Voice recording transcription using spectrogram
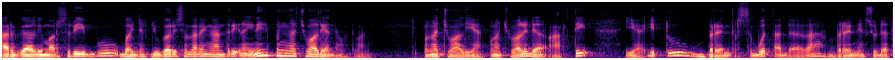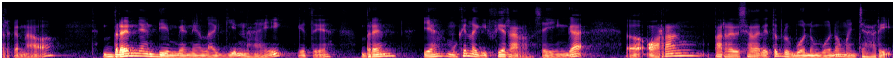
Harga 500 ribu banyak juga reseller yang ngantri. Nah ini pengecualian teman-teman. Pengecualian. Pengecualian dalam arti ya itu brand tersebut adalah brand yang sudah terkenal brand yang demandnya lagi naik gitu ya brand ya mungkin lagi viral sehingga uh, orang para reseller itu berbondong-bondong mencari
